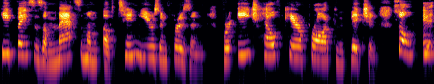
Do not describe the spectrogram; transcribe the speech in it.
He faces a maximum of 10 years in prison for each healthcare fraud conviction. So it,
